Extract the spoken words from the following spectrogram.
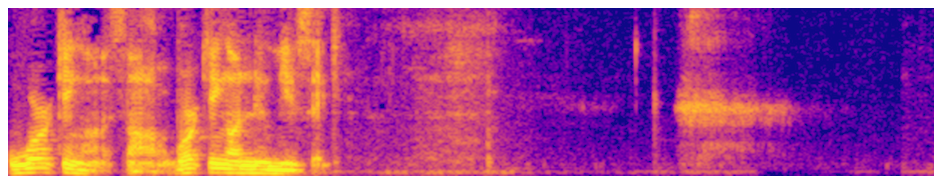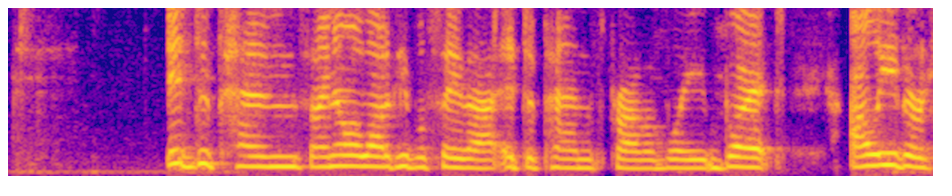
working on a song, working on new music? It depends. I know a lot of people say that. It depends, probably. But I'll either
